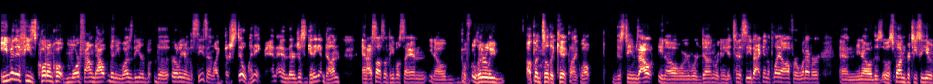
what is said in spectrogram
even if he's quote unquote more found out than he was the year the earlier in the season, like they're still winning, man, and they're just getting it done. And I saw some people saying, you know, literally up until the kick, like, well, this team's out, you know, we're, we're done. We're going to get Tennessee back in the playoff or whatever. And, you know, this it was fun for TCU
